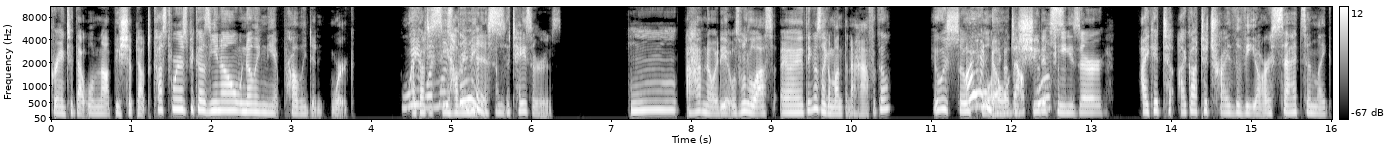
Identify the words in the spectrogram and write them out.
Granted, that will not be shipped out to customers because, you know, knowing me, it probably didn't work. Wait, I got to see how this? they make some of the tasers. Mm, I have no idea. It was one of the last, I think it was like a month and a half ago. It was so I cool. I got to shoot this. a taser. I get to, I got to try the VR sets and like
